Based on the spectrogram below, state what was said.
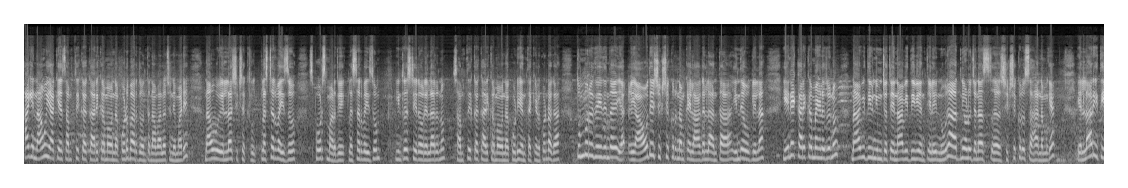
ಹಾಗೆ ನಾವು ಯಾಕೆ ಸಾಂಸ್ಕೃತಿಕ ಕಾರ್ಯಕ್ರಮವನ್ನು ಕೊಡಬಾರ್ದು ಅಂತ ನಾವು ಆಲೋಚನೆ ಮಾಡಿ, ನಾವು ಎಲ್ಲ ಶಿಕ್ಷಕರು ಕ್ಲಸ್ಟರ್ ವೈಸು ಸ್ಪೋರ್ಟ್ಸ್ ಮಾಡಿದ್ವಿ. ಕ್ಲಸ್ಟರ್ ವೈಸು ಇಂಟ್ರೆಸ್ಟ್ ಇರೋರೆಲ್ಲರೂ ಸಾಂಸ್ಕೃತಿಕ ಕಾರ್ಯಕ್ರಮವನ್ನು ಕೊಡಿ ಅಂತ ಕೇಳ್ಕೊಂಡಾಗ ತುಂಬ ಹೃದಯದಿಂದ ಯಾವುದೇ ಶಿಕ್ಷಕರು ನಮ್ಮ ಕೈಲಿ ಆಗಲ್ಲ ಅಂತ ಹಿಂದೆ ಹೋಗಲಿಲ್ಲ. ಏನೇ ಕಾರ್ಯಕ್ರಮ ಹೇಳಿದ್ರು ನಾವಿದ್ದೀವಿ ನಿಮ್ಮ ಜೊತೆ, ನಾವಿದ್ದೀವಿ ಅಂತೇಳಿ ನೂರ ಹದಿನೇಳು ಜನ ಶಿಕ್ಷಕರು ಸಹ ನಮಗೆ ಎಲ್ಲ ರೀತಿ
